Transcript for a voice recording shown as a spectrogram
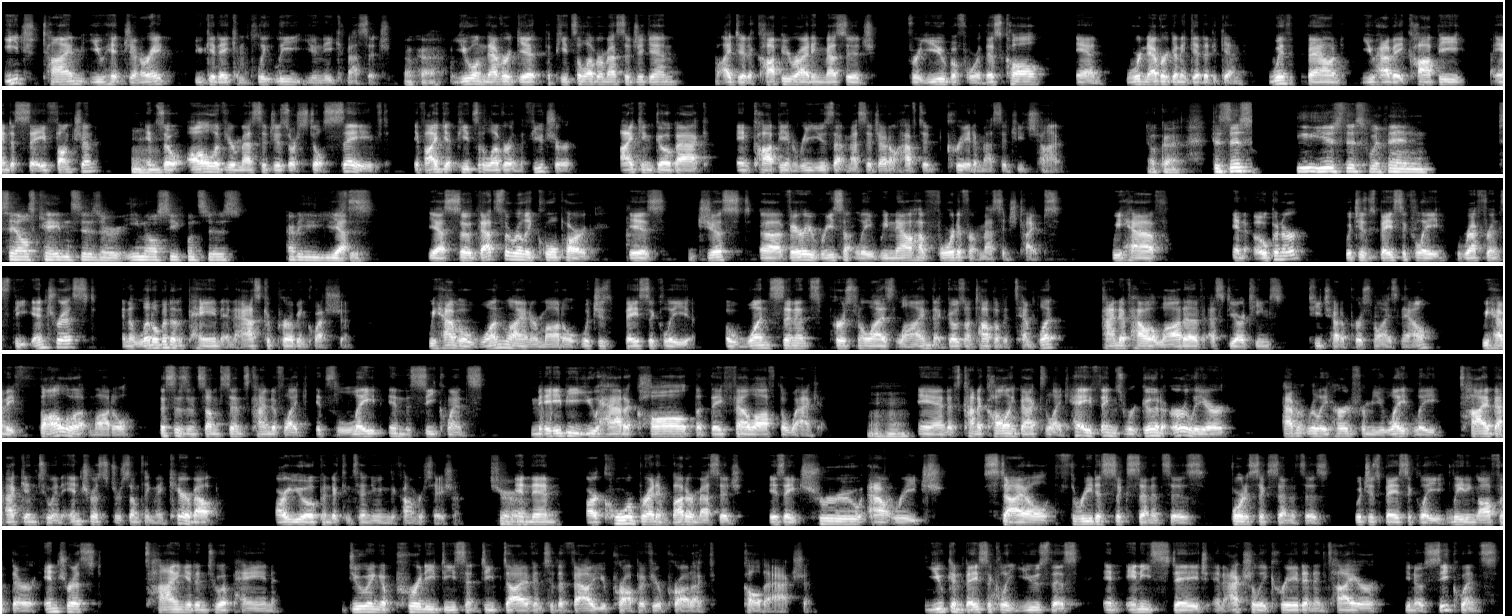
Each time you hit generate, you get a completely unique message. Okay. You will never get the pizza lover message again. I did a copywriting message for you before this call, and we're never going to get it again. With Bound, you have a copy and a save function. Mm-hmm. And so all of your messages are still saved. If I get Pizza Lover in the future, I can go back and copy and reuse that message. I don't have to create a message each time. Okay. Does this, you use this within sales cadences or email sequences? How do you use yes. this? Yes. So that's the really cool part is just uh, very recently, we now have four different message types. We have an opener, which is basically reference the interest and a little bit of the pain and ask a probing question. We have a one liner model, which is basically a one sentence personalized line that goes on top of a template, kind of how a lot of SDR teams teach how to personalize now. We have a follow up model. This is, in some sense, kind of like it's late in the sequence. Maybe you had a call, but they fell off the wagon. Mm-hmm. And it's kind of calling back to like, hey, things were good earlier haven't really heard from you lately tie back into an interest or something they care about are you open to continuing the conversation? Sure. And then our core bread and butter message is a true outreach style three to six sentences four to six sentences which is basically leading off with their interest tying it into a pain doing a pretty decent deep dive into the value prop of your product call to action. You can basically use this in any stage and actually create an entire you know sequence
